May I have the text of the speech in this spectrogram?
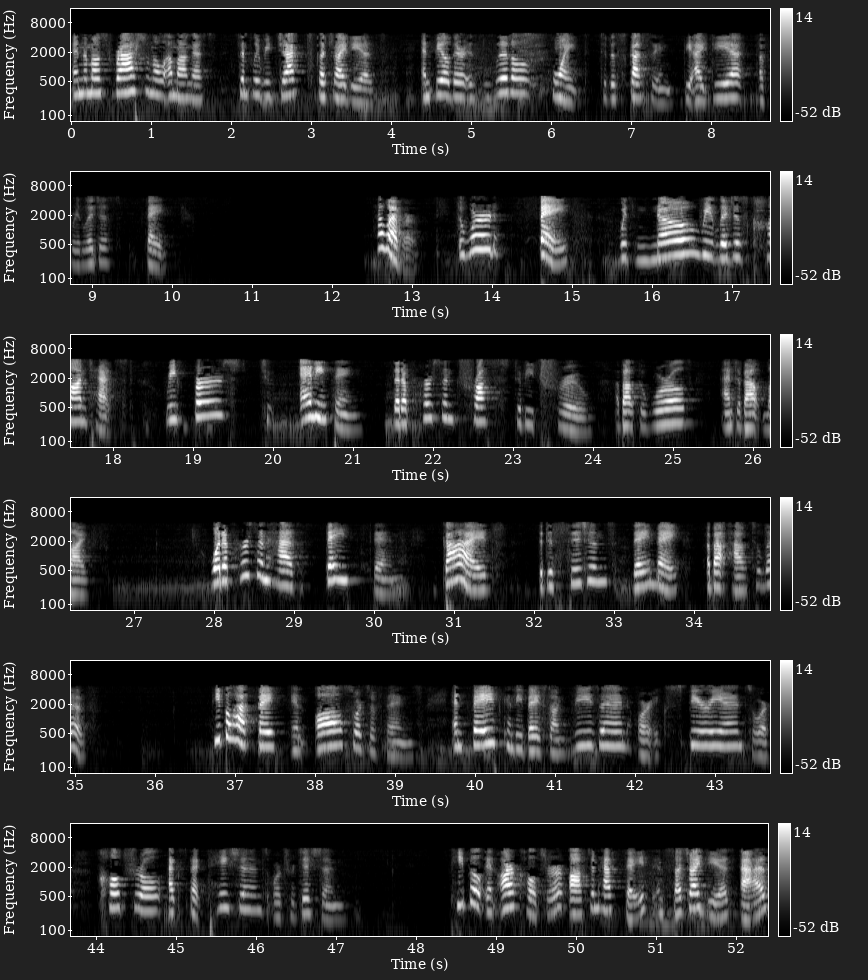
And the most rational among us simply reject such ideas and feel there is little point to discussing the idea of religious faith. However, the word faith with no religious context refers to anything that a person trusts to be true about the world and about life. What a person has faith in guides the decisions they make about how to live. People have faith in all sorts of things, and faith can be based on reason or experience or cultural expectations or tradition. people in our culture often have faith in such ideas as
